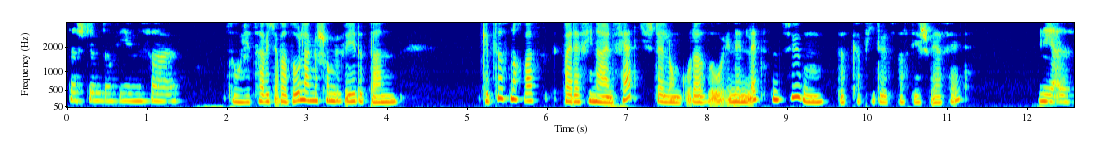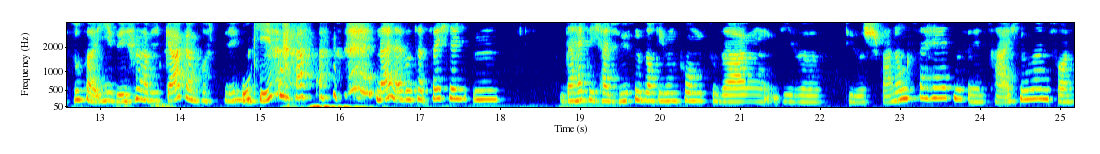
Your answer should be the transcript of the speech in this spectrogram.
Das stimmt auf jeden Fall. So, jetzt habe ich aber so lange schon geredet, dann gibt es noch was bei der finalen Fertigstellung oder so in den letzten Zügen des Kapitels, was dir schwerfällt? Nee, alles super easy. habe ich gar kein Problem. Okay. Nein, also tatsächlich, mh, hm, da hätte ich halt höchstens noch diesen Punkt zu sagen, dieses, dieses Spannungsverhältnis in den Zeichnungen von,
